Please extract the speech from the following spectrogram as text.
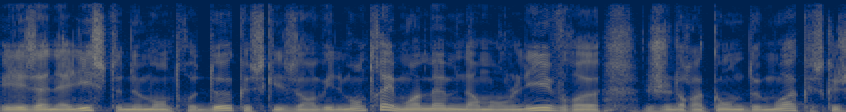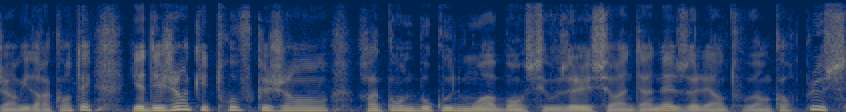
et les analystes ne montrent d'eux que ce qu'ils ont envie de montrer. Moi-même, dans mon livre, euh, je ne raconte de moi que ce que j'ai envie de raconter. Il y a des gens qui trouvent que j'en raconte beaucoup de moi. Bon, si vous allez sur Internet, vous allez en trouver encore plus.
